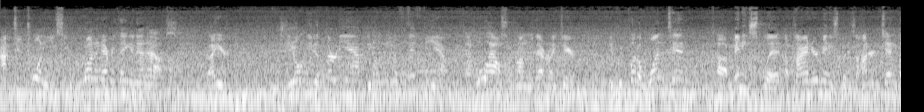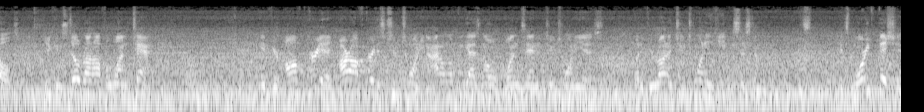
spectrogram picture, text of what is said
not 220. You see running everything in that house, right here. You don't need a 30 amp, you don't need a 50 amp. That whole house will run with that right there. If we put a 110 uh, mini split, a Pioneer mini split is 110 volts. you can still run off a 110. If you're off grid, our off grid is 220. Now I don't know if you guys know what 110 and 220 is, but if you run a 220 heating system, it's it's more efficient.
